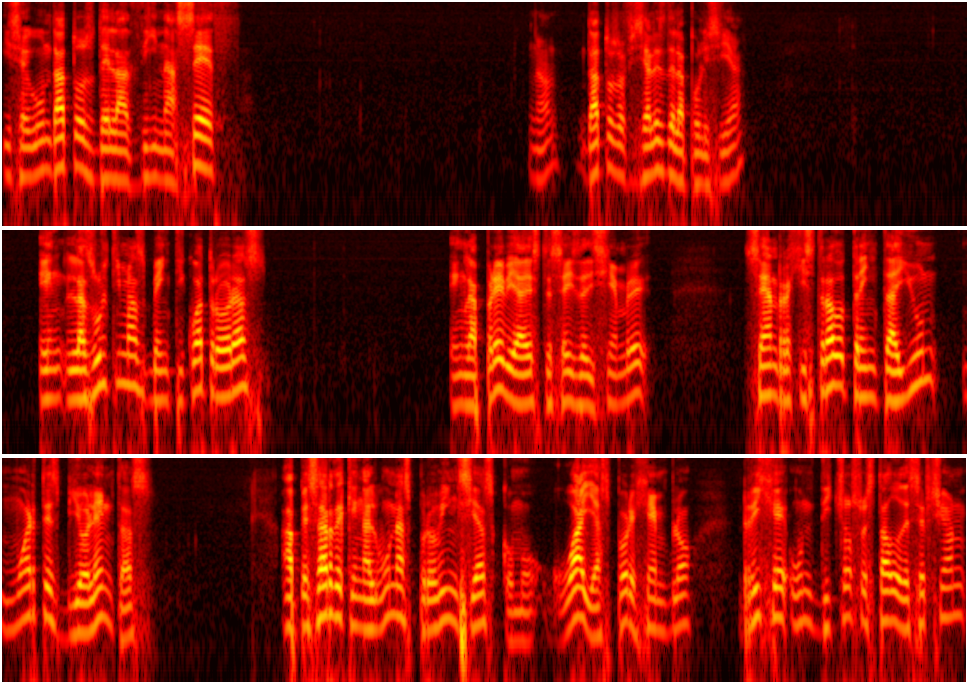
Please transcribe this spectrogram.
y según datos de la DINASED, datos oficiales de la policía, en las últimas 24 horas, en la previa a este 6 de diciembre, se han registrado 31 muertes violentas, a pesar de que en algunas provincias, como Guayas, por ejemplo, rige un dichoso estado de excepción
